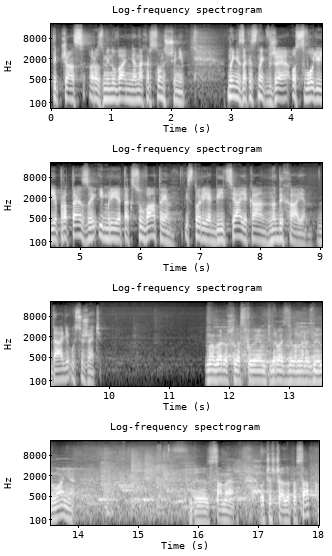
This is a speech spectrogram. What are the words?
під час розмінування на Херсонщині. Нині захисник вже освоює протези і мріє таксувати. Історія бійця, яка надихає. Далі у сюжеті. Ми вирушили своїм підрозділом на розмінування. Е, Саме очищали посадку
